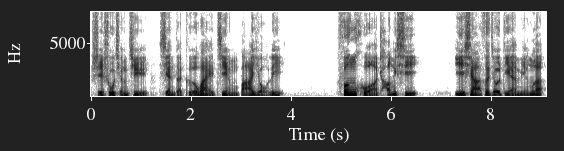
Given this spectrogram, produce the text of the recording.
使抒情句显得格外警拔有力。烽火城西，一下子就点明了，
